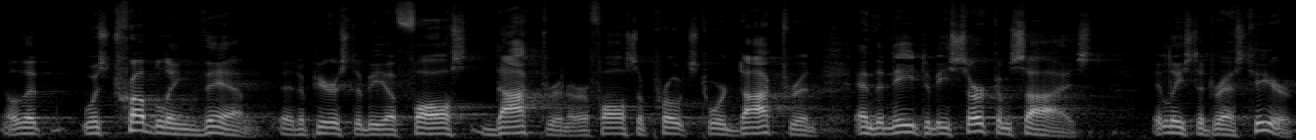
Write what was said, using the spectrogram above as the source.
You know, that was troubling them. It appears to be a false doctrine or a false approach toward doctrine and the need to be circumcised, at least addressed here.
